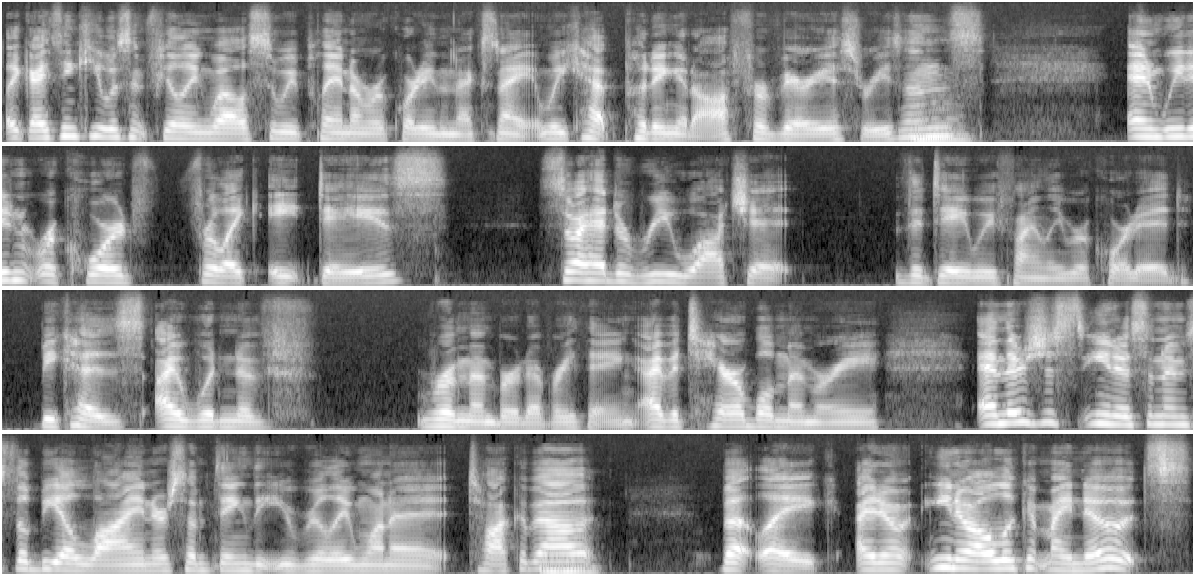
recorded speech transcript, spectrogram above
Like, I think he wasn't feeling well, so we planned on recording the next night, and we kept putting it off for various reasons uh-huh. and we didn't record for like eight days. So I had to rewatch it the day we finally recorded because I wouldn't have remembered everything. I have a terrible memory. And there's just, you know, sometimes there'll be a line or something that you really want to talk about. Uh-huh. But like, I don't, you know, I'll look at my notes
